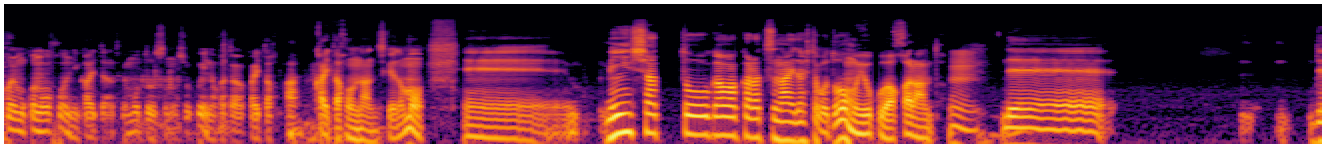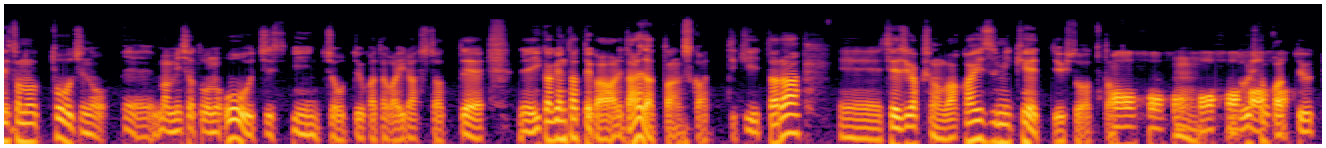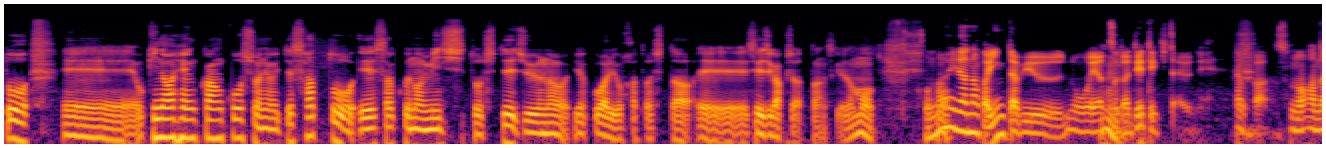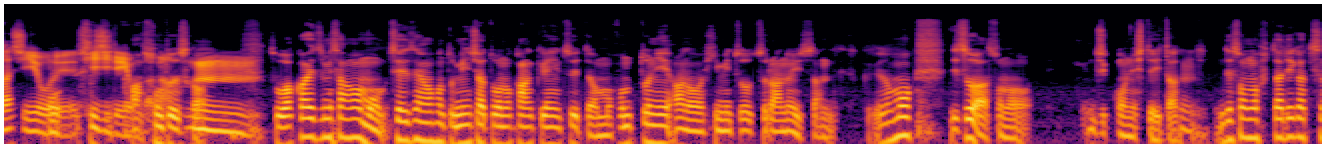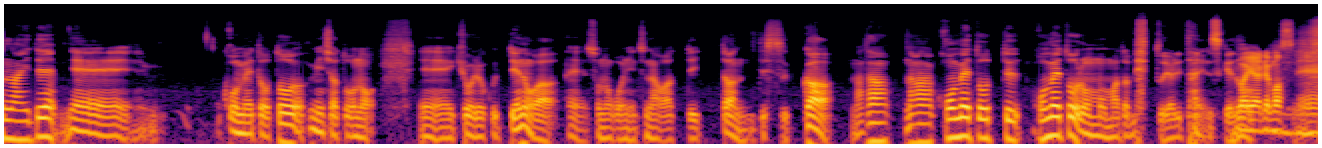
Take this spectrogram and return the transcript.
これもこの本に書いてあるんですけど、元その職員の方が書いた、あ書いた本なんですけども、えー、民社党側から繋いだ人がどうもよくわからんと。うん、で、で、その当時の、えー、まあ、民社党の大内委員長っていう方がいらっしゃって、で、いい加減経ってからあれ誰だったんですか？って聞いたら、えー、政治学者の若泉圭っていう人だったんどういう人かっていうと、えー、沖縄返還交渉において佐藤栄作の密使として重要な役割を果たした、えー、政治学者だったんですけれども。この間なんかインタビューのやつが出てきたよね。なんか、その話を記事で読んだあ、本当ですか？うん。そう、若泉さんはもう、生前は本当民社党の関係についてはもう本当にあの、秘密を貫いてたんですけれども、実はその、実行にしていた。うん、で、その二人がつないで、えー、公明党と民社党の、えー、協力っていうのが、えー、その後につながっていったんですが、また、なかなか公明党っていう、公明党論もまた別途やりたいんですけど。まあやれますね。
